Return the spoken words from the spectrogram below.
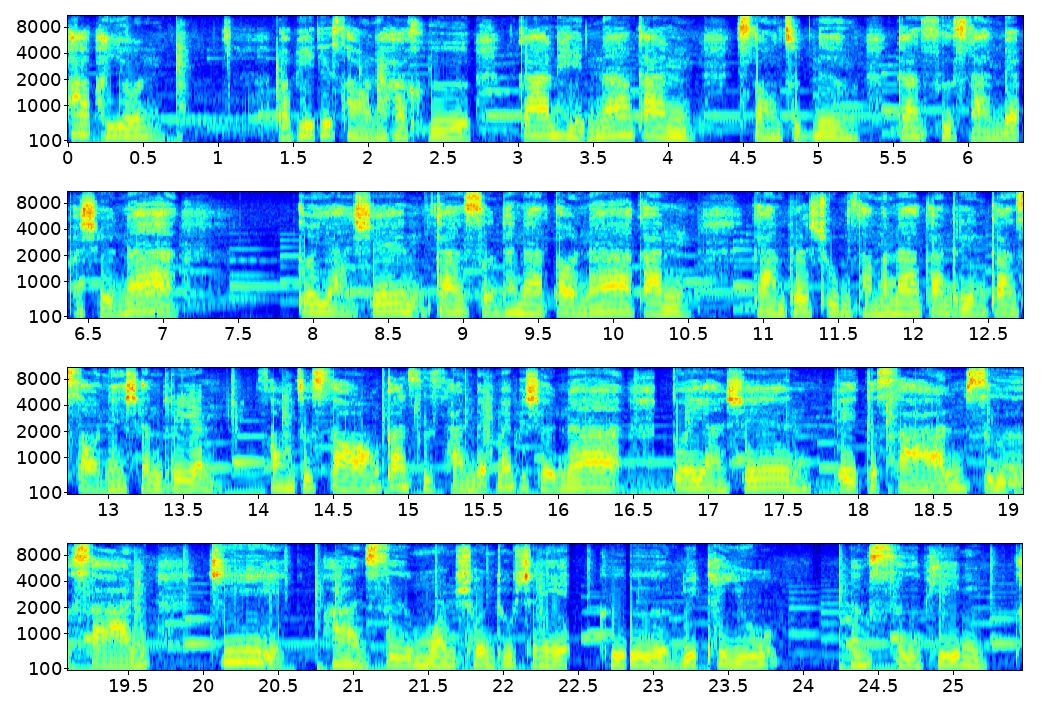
ภาพยนตร์ ประเภทที่ 2 นะคะคือ การเห็นหน้ากัน 2.1 การสื่อสารแบบเผชิญหน้าตัวอย่างเช่น การสนทนาต่อหน้ากัน การประชุมสัมมนาการเรียนการสอนในชั้นเรียน 2.2 การสื่อสารแบบไม่เผชิญหน้า ตัวอย่างเช่น เอกสาร สื่อสาร ที่ผ่านสื่อมวลชนทุกชนิด คือ วิทยุ หนังสือพิมพ์ โท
